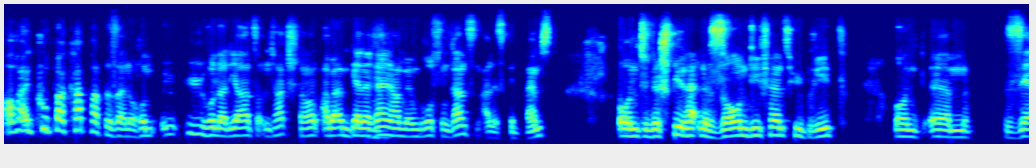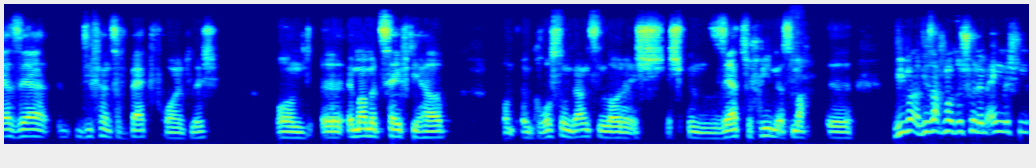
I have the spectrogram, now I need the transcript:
Auch ein Cooper Cup hatte seine Ü100 Yards und einen Touchdown, aber im Generellen mhm. haben wir im Großen und Ganzen alles gebremst. Und wir spielen halt eine Zone Defense Hybrid und ähm, sehr, sehr Defensive Back freundlich und äh, immer mit Safety Help. Und im Großen und Ganzen, Leute, ich, ich bin sehr zufrieden. Es macht, äh, wie, man, wie sagt man so schön im Englischen,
